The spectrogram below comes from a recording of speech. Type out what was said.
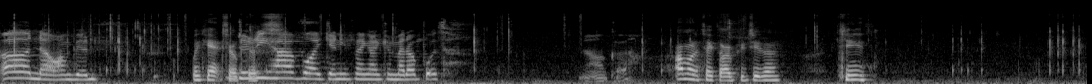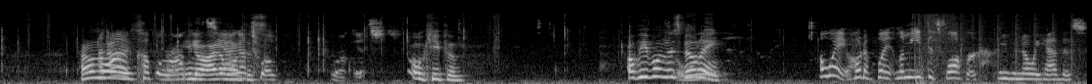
Uh, no, I'm good. We can't choke Did this. he have like anything I can met up with? No. Okay. I'm gonna take the RPG then. Can you? I don't know. I got a couple rockets. You know, I don't yeah, I got this. 12 rockets. Oh, keep him. Oh, people in this Oh, building. Oh wait, hold up, wait. Let me eat this flopper. I didn't even know we had this.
